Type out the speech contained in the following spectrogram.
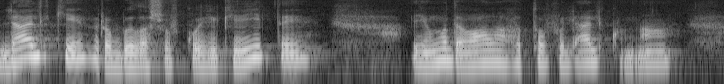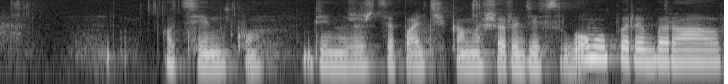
ляльки, робила шовкові квіти. Йому давала готову ляльку на оцінку. Він уже ж це пальчиками шародів солому перебирав,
